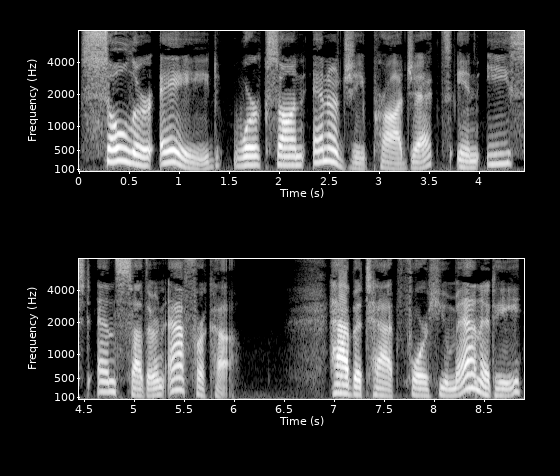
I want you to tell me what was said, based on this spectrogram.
Solar Aid works on energy projects in East and Southern Africa. Habitat for Humanity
